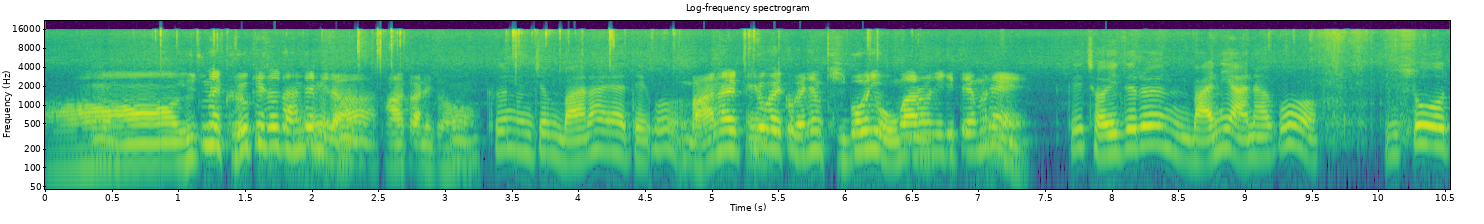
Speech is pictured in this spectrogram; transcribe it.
아, 요즘에 그렇게 해서도 한답니다. 방앗간에서. 네, 그거는 좀 많아야 되고 많을 필요가 있고, 왜냐면 기본이 5만 원이기 때문에, 그 저희들은 많이 안 하고 또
